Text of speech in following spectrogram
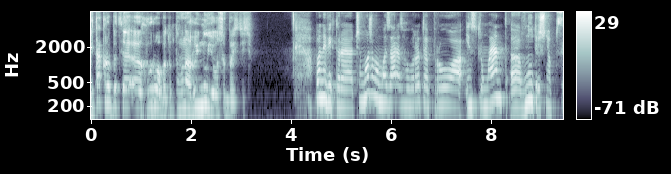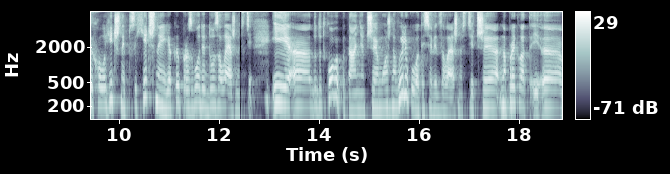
і так робиться е, хвороба, тобто вона руйнує особистість. Пане Вікторе, чи можемо ми зараз говорити про інструмент е, внутрішньо-психологічний, психічний, який призводить до залежності? І е, додаткове питання: чи можна вилікуватися від залежності? Чи, наприклад, е,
